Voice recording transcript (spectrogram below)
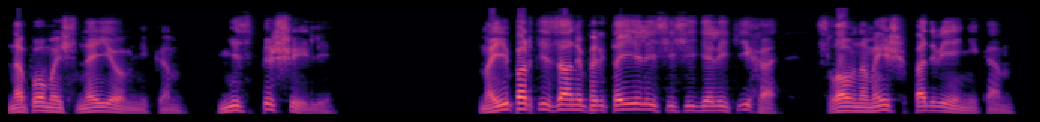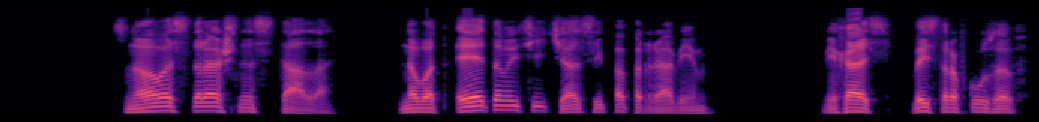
на помощь наемникам не спешили. Мои партизаны притаились и сидели тихо, словно мышь под веником. Снова страшно стало, но вот это мы сейчас и поправим. Михась, быстро в кузов,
